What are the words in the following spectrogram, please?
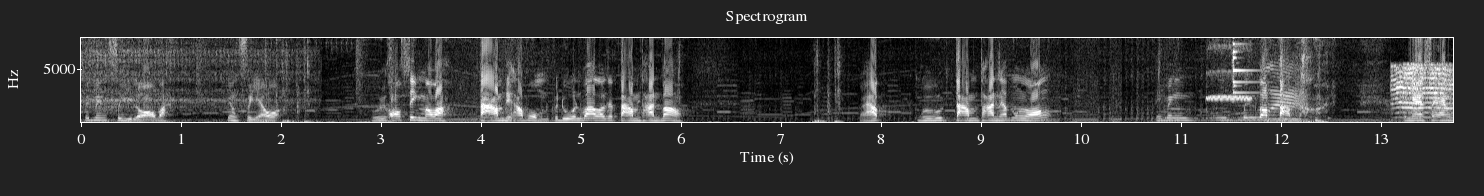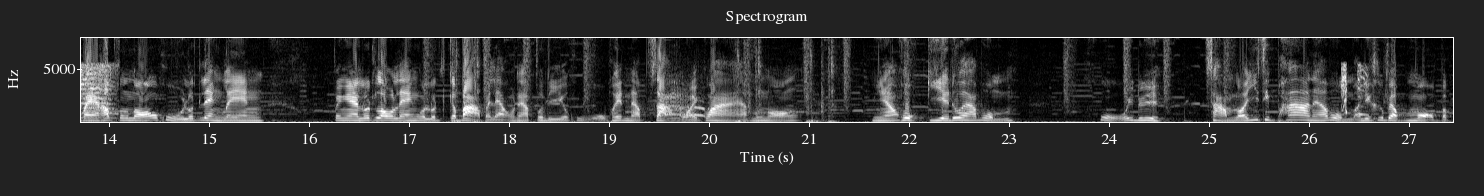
เป็นแม่งฟรีล้อว่ะยังเฟี้ยวอะเฮ้ยคอสซิ่งมาว่ะตามดิครับผมไปดูกันว่าเราจะตามทันเปล่าไปครับเฮ้ยตามทันครับน้องๆแม่งแม่งรอบตัด เป็นไงแซงไปครับน้องๆโอ้โหรถแรงแรงๆเป็นไงรถเราแรงกว่ารถกระบะไปแล้วนะครับตัวนี้โอ้โหโอเพ่นนะครับสามร้อยกว่าครับน้องๆเนี่ยหกเกียร์ด้วยครับผมโอ้โหดูดิสามร้อยยี่สิบห้านะครับผม อันนี้คือแบบหมอบแบบ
